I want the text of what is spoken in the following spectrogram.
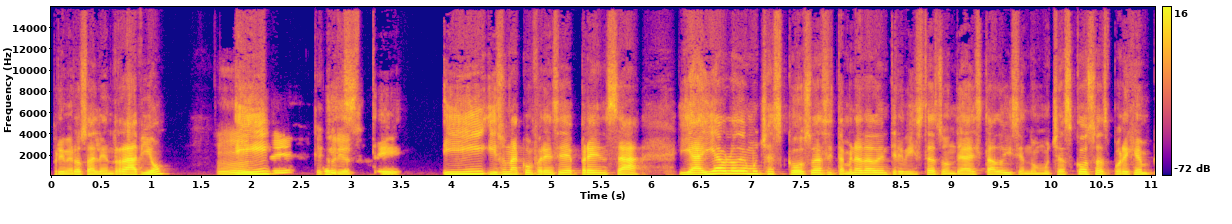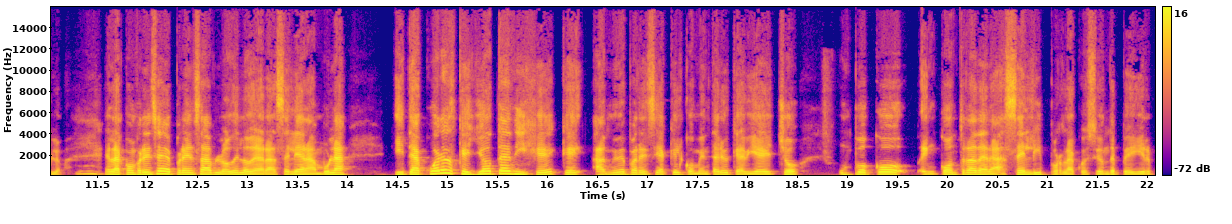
Primero sale en radio mm, y, qué curioso. Este, y hizo una conferencia de prensa y ahí habló de muchas cosas y también ha dado entrevistas donde ha estado diciendo muchas cosas. Por ejemplo, mm. en la conferencia de prensa habló de lo de Araceli Arámbula y te acuerdas que yo te dije que a mí me parecía que el comentario que había hecho un poco en contra de Araceli por la cuestión de pedir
